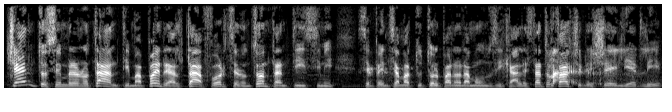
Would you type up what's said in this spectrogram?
100 sembrano tanti, ma poi in realtà forse non sono tantissimi se pensiamo a tutto il panorama musicale. È stato Ma- facile sceglierli?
